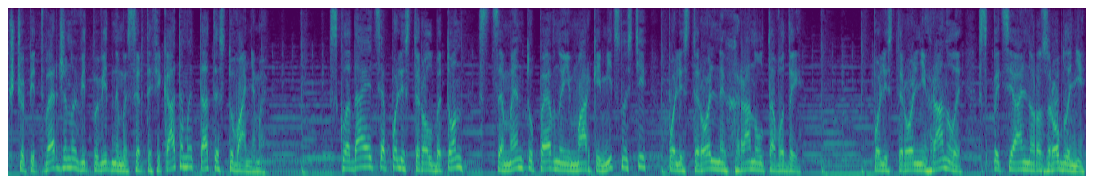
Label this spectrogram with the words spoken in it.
що підтверджено відповідними сертифікатами та тестуваннями. Складається полістирол-бетон з цементу певної марки міцності, полістирольних гранул та води. Полістирольні гранули спеціально розроблені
